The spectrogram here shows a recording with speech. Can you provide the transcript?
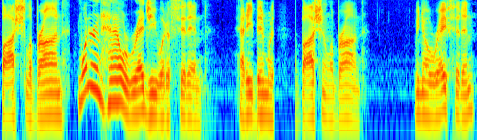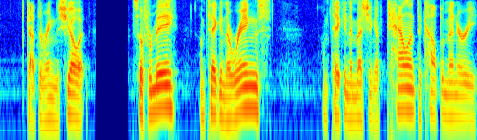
Bosh, LeBron. I'm wondering how Reggie would have fit in had he been with Bosh and LeBron. We know Ray fit in, got the ring to show it. So for me, I'm taking the rings. I'm taking the meshing of talent, the complementary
